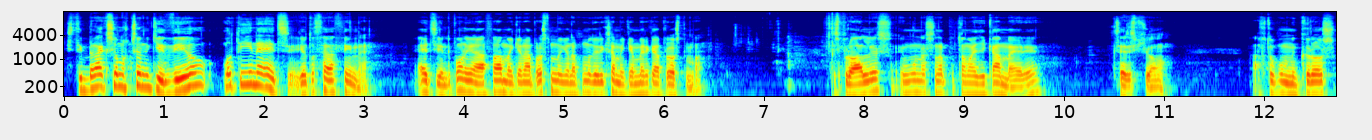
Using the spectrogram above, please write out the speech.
Στην πράξη όμως ξέρουν και οι δύο ότι είναι έτσι, για το Θεό Αθήνα. Έτσι, λοιπόν, για να φάμε και ένα πρόστιμο για να πούμε ότι ρίξαμε και μερικά πρόστιμα. Τις προάλλες ήμουνα σε ένα από τα μαγικά μέρη. Ξέρεις ποιο. Αυτό που μικρός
